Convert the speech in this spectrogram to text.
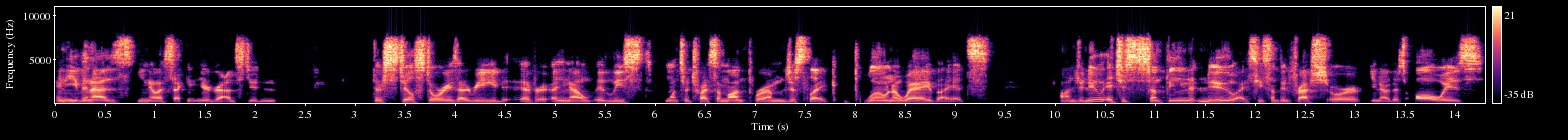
And even as, you know, a second year grad student, there's still stories I read every you know, at least once or twice a month where I'm just like blown away by its ingenue. It's just something new. I see something fresh. Or, you know, there's always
